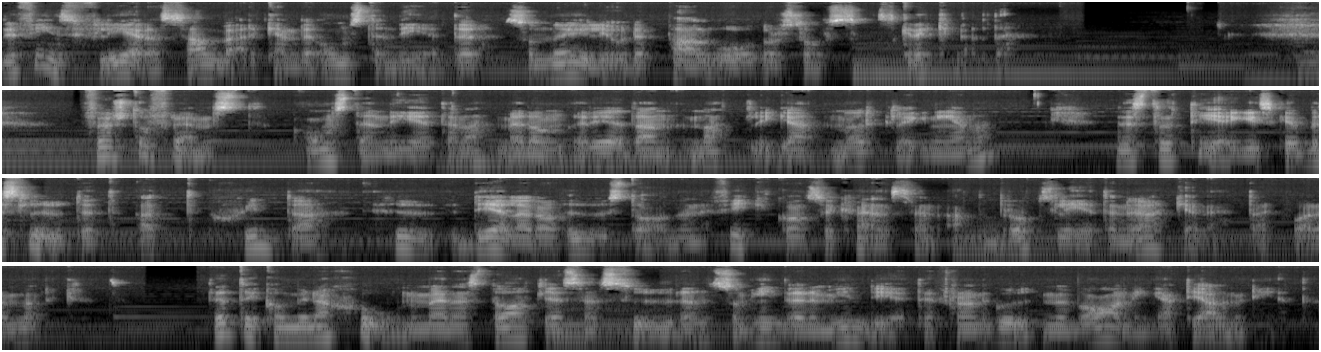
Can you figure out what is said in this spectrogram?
Det finns flera samverkande omständigheter som möjliggjorde Paul Ågorsovs skräckvälde. Först och främst omständigheterna med de redan nattliga mörkläggningarna, det strategiska beslutet att skydda delar av huvudstaden fick konsekvensen att brottsligheten ökade tack vare mörkret. Detta i kombination med den statliga censuren som hindrade myndigheter från att gå ut med varningar till allmänheten.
